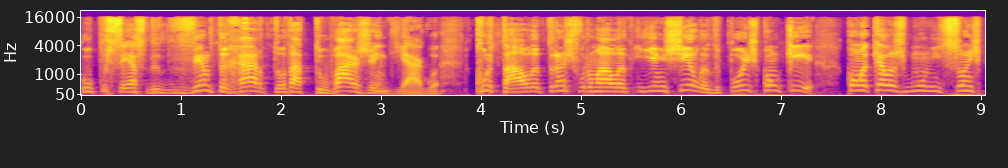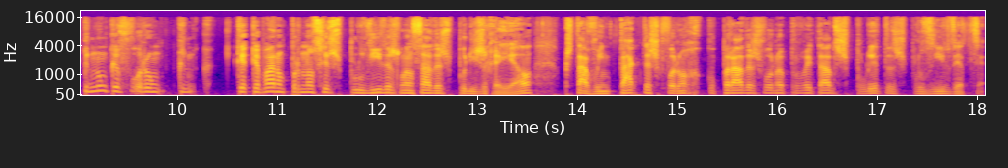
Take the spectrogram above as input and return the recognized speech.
o processo de desenterrar toda a tubagem de água, cortá-la, transformá-la e enchê-la depois com quê? Com aquelas munições que nunca foram, que, que acabaram por não ser explodidas, lançadas por Israel, que estavam intactas, que foram recuperadas, foram aproveitados espoletas, explosivos, etc.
